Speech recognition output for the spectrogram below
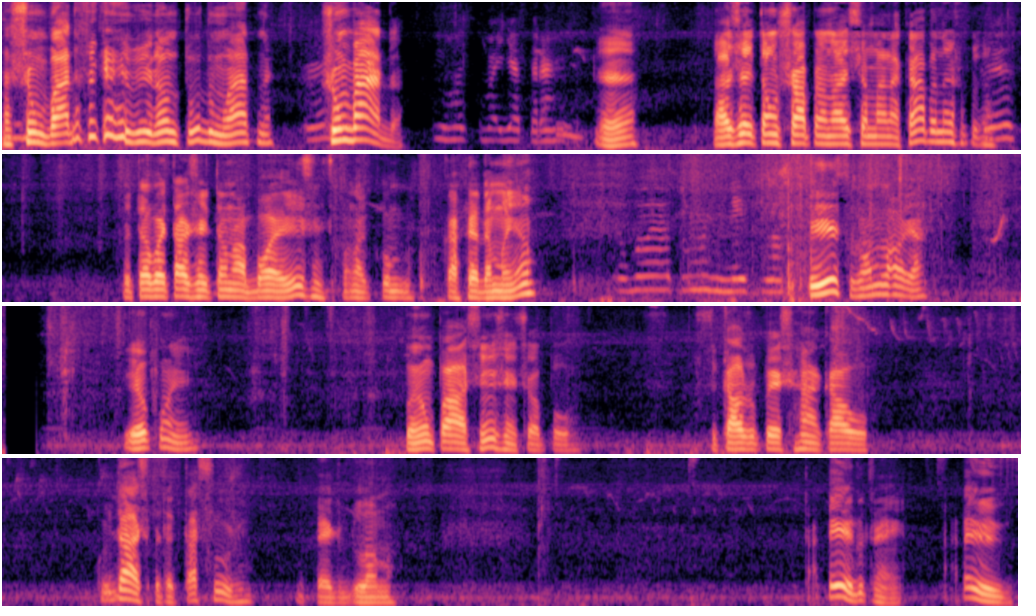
A chumbada fica revirando tudo o mato, né? Chumbada! O rosto vai de atrás. É. Ajeitar um chá pra nós chamar na capa, né, Chupetão? É. O Chupetão vai estar ajeitando a boia aí, gente, pra nós comer café da manhã. Eu vou tomar nesse lá. Isso, vamos lá olhar. Eu ponho. Põe um pau assim, gente, ó, pô. Se caso o peixe arrancar o... Cuidado, Chupetão, que tá sujo, hein? O pé de lama. Tá pego o trem. Tá pego.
